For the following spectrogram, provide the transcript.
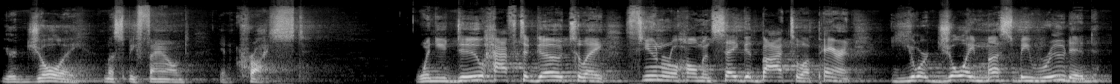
your joy must be found in Christ. When you do have to go to a funeral home and say goodbye to a parent, your joy must be rooted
